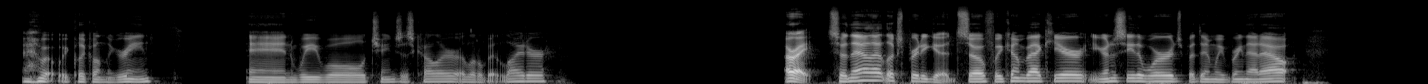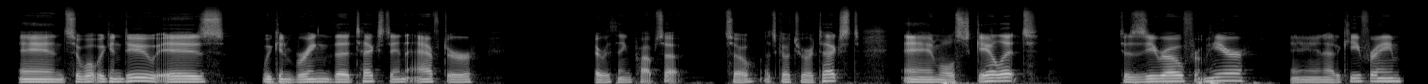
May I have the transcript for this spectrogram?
we click on the green and we will change this color a little bit lighter. All right, so now that looks pretty good. So if we come back here, you're gonna see the words, but then we bring that out. And so what we can do is we can bring the text in after everything pops up. So let's go to our text and we'll scale it to zero from here and add a keyframe.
